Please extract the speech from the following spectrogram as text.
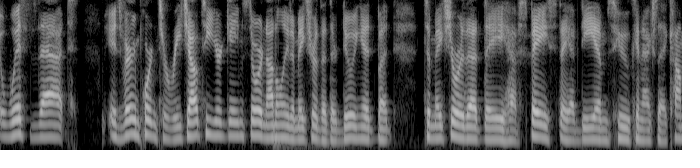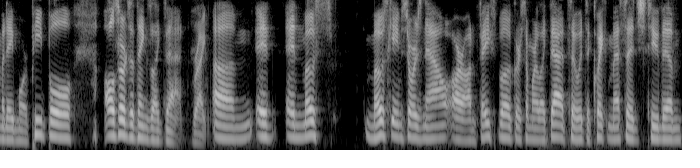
With that, it's very important to reach out to your game store, not only to make sure that they're doing it, but to make sure that they have space, they have DMs who can actually accommodate more people, all sorts of things like that. Right. Um, it and most most game stores now are on Facebook or somewhere like that, so it's a quick message to them.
